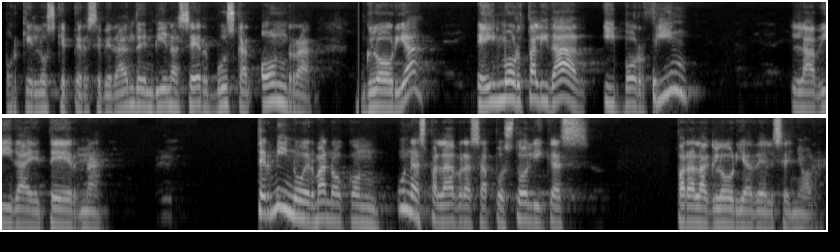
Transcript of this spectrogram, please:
Porque los que perseverando en bien hacer buscan honra, gloria e inmortalidad y por fin la vida eterna. Termino, hermano, con unas palabras apostólicas para la gloria del Señor.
